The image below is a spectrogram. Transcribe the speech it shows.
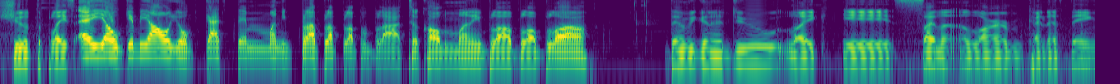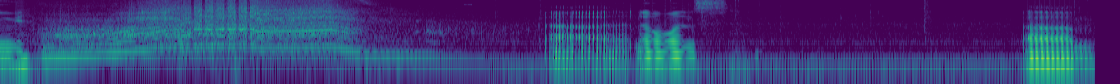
shoot at the place. Hey, yo, give me all your goddamn money. Blah, blah, blah, blah, blah. Took all the money, blah, blah, blah. Then we're gonna do like a silent alarm kind of thing. Uh, no one's... Um...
